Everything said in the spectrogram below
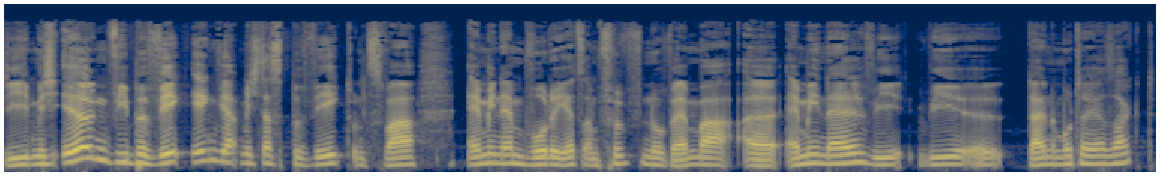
die mich irgendwie bewegt. Irgendwie hat mich das bewegt. Und zwar, Eminem wurde jetzt am 5. November äh, Eminel, wie, wie äh, deine Mutter ja sagt.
